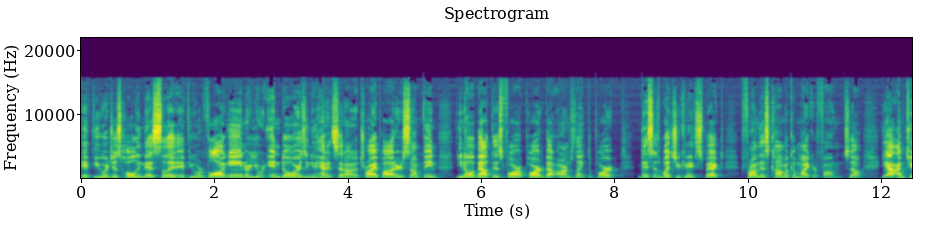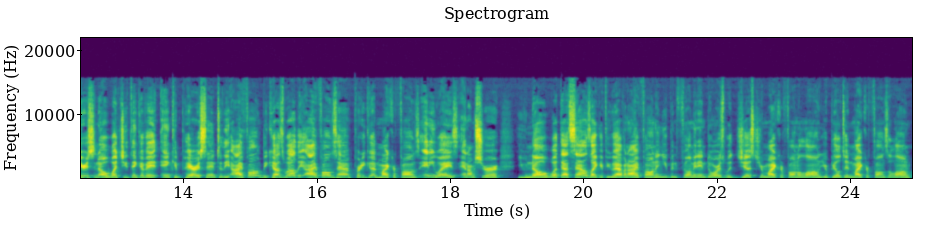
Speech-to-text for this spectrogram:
if you were just holding this so that if you were vlogging or you were indoors and you had it set on a tripod or something, you know, about this far apart, about arm's length apart this is what you can expect from this Comica microphone. So yeah, I'm curious to know what you think of it in comparison to the iPhone because, well, the iPhones have pretty good microphones anyways, and I'm sure you know what that sounds like. If you have an iPhone and you've been filming indoors with just your microphone alone, your built-in microphones alone,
